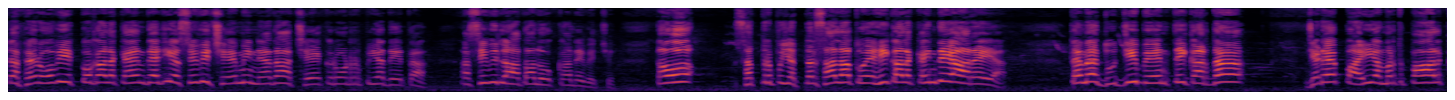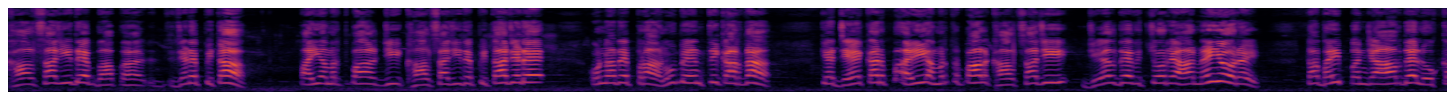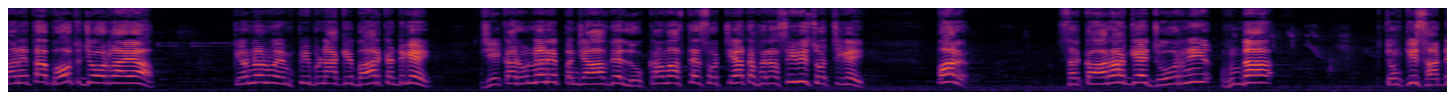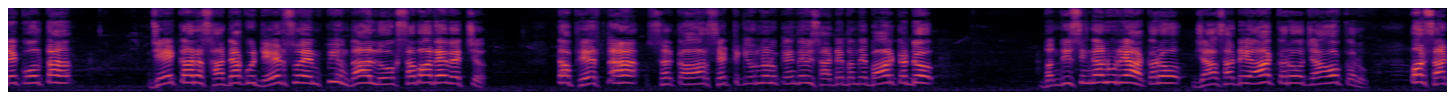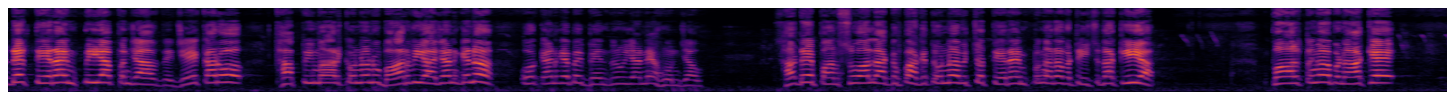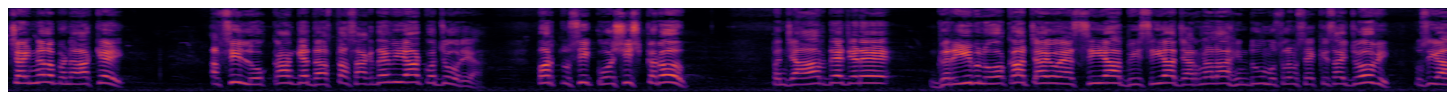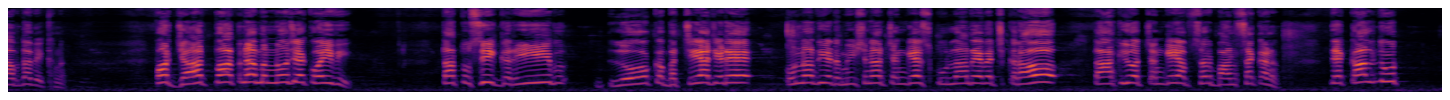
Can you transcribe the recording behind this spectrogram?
ਤਾਂ ਫਿਰ ਉਹ ਵੀ ਇੱਕੋ ਗੱਲ ਕਹਿੰਦੇ ਜੀ, ਅਸੀਂ ਵੀ 6 ਮਹੀਨਿਆਂ ਦਾ 6 ਕਰੋੜ ਰੁਪਇਆ ਦੇਤਾ। ਅਸੀਂ ਵੀ ਲਾਤਾ ਲੋਕਾਂ ਦੇ ਵਿੱਚ। ਤਾਂ ਉਹ 70 75 ਸਾਲਾਂ ਤੋਂ ਇਹੀ ਗੱਲ ਕਹਿੰਦੇ ਆ ਰਹੇ ਆ। ਤੇ ਮੈਂ ਦੂਜੀ ਬੇਨਤੀ ਕਰਦਾ, ਜਿਹੜੇ ਭਾਈ ਅਮਰਤਪਾਲ ਖਾਲਸਾ ਜੀ ਦੇ ਬਾਪ- ਜਿਹੜੇ ਪਿਤਾ, ਭਾਈ ਅਮਰਤਪਾਲ ਜੀ ਖਾਲਸਾ ਜੀ ਦੇ ਪਿਤਾ ਜਿਹੜੇ, ਉਹਨਾਂ ਦੇ ਭਰਾ ਨੂੰ ਬੇਨਤੀ ਕਰਦਾ ਕਿ ਜੇਕਰ ਭਾਈ ਅਮਰਤਪਾਲ ਖਾਲਸਾ ਜੀ ਜੇਲ੍ਹ ਦੇ ਵਿੱਚੋਂ ਰਿਹਾ ਨਹੀਂ ਹੋ ਰਹੇ, ਤਾਂ ਬਈ ਪੰਜਾਬ ਦੇ ਲੋਕਾਂ ਨੇ ਤਾਂ ਬਹੁਤ ਜ਼ੋਰ ਲਾਇਆ ਕਿ ਉਹਨਾਂ ਨੂੰ ਐਮਪੀ ਬਣਾ ਕੇ ਬਾਹਰ ਕੱਢ ਗਏ। ਜੇਕਰ ਉਹਨਾਂ ਨੇ ਪੰਜਾਬ ਦੇ ਲੋਕਾਂ ਵਾਸਤੇ ਸੋਚਿਆ ਤਾਂ ਫਿਰ ਅਸੀਂ ਵੀ ਸੋਚ ਗਏ। ਪਰ ਸਰਕਾਰਾਂ ਅੱਗੇ ਜ਼ੋਰ ਨਹੀਂ ਹੁੰਦਾ, ਕਿਉਂਕਿ ਸਾਡੇ ਕੋਲ ਤਾਂ ਜੇਕਰ ਸਾਡਾ ਕੋਈ 150 ਐਮਪੀ ਹੁੰਦਾ ਲੋਕ ਸਭਾ ਦੇ ਵਿੱਚ, ਤਾਂ ਫਿਰ ਤਾਂ ਸਰਕਾਰ ਸਿੱਟ ਕੇ ਉਹਨਾਂ ਨੂੰ ਕਹਿੰਦੇ ਵੀ ਸਾਡੇ ਬੰਦੇ ਬਾਹਰ ਕੱਢੋ। ਬੰਦੀ ਸਿੰਘਾਂ ਨੂੰ ਰਿਹਾ ਕਰੋ, ਜਾਂ ਸਾਡੇ ਆਹ ਕਰੋ, ਜਾਂ ਉਹ ਕਰੋ। ਪਰ ਸਾਡੇ 13 ਐਮਪੀ ਆ ਪੰਜਾਬ ਦੇ, ਜੇਕਰ ਉਹ ਥਾਪੀ ਮਾਰ ਕੇ ਉਹਨਾਂ ਨੂੰ ਬਾਹਰ ਵੀ ਆ ਜਾਣਗੇ ਨਾ ਉਹ ਕਹਿਣਗੇ ਭਈ ਬਿੰਦ ਨੂੰ ਜਾਂਦੇ ਹਾਂ, ਹੁਣ ਜਾਓ। ਸਾਡੇ 500 ਆ ਲਗਭਗ ਤੇ ਉਹਨਾਂ ਵਿੱਚੋਂ 13 ਐਮਪੀਆਂ ਦਾ ਵਟੀਚ ਦਾ ਕੀ ਆ? ਪਾਰਟੀਆਂ ਬਣਾ ਕੇ ਚੈਨਲ ਬਣਾ ਕੇ ਅਸੀਂ ਲੋਕਾਂ ਅੱਗੇ ਦੱਸ ਤਾਂ ਸਕਦੇ ਵੀ ਆ ਕੁਝ ਹੋ ਰਿਹਾ। ਪਰ ਤੁਸੀਂ ਕੋਸ਼ਿਸ਼ ਕਰੋ ਪੰਜਾਬ ਦੇ ਜਿਹੜੇ ਗਰੀਬ ਲੋਕ ਆ ਚਾਹੇ ਉਹ ਐਸਸੀ ਆ ਬੀਸੀ ਆ ਜਰਨਲ ਆ ਹਿੰਦੂ ਮੁਸਲਮ ਸਿੱਖ ਇਸਾਈ ਜੋ ਵੀ ਤੁਸੀਂ ਆਪ ਦਾ ਵੇਖਣਾ। ਪਰ ਜਾਤ ਪਾਤ ਨਾ ਮੰਨੋ ਜੇ ਕੋਈ ਵੀ ਤਾਂ ਤੁਸੀਂ ਗਰੀਬ ਲੋਕ ਬੱਚੇ ਆ ਜਿਹੜੇ ਉਹਨਾਂ ਦੀ ਐਡਮਿਸ਼ਨਾਂ ਚੰਗੇ ਸਕੂਲਾਂ ਦੇ ਵਿੱਚ ਕਰਾਓ ਤਾਂ ਕਿ ਉਹ ਚੰਗੇ ਅਫਸਰ ਬਣ ਸਕਣ। ਤੇ ਕੱਲ ਨੂੰ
